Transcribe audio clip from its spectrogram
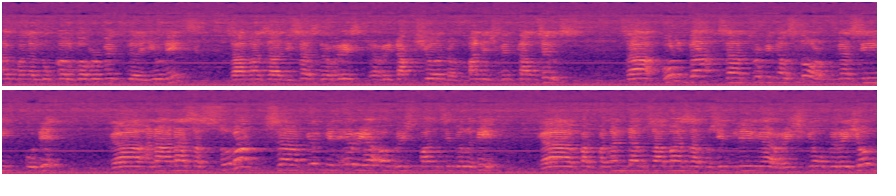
ang mga local government units sama sa Disaster Risk Reduction Management Councils sa hulga sa tropical storm nga si Udit nga ana-ana sa sulod sa Philippine Area of Responsibility nga pagpangandam sama sa posible nga rescue operation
